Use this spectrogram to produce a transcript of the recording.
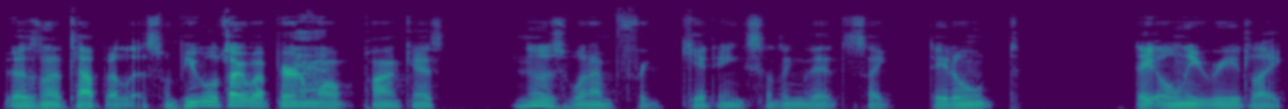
So those on the top of the list. When people talk about paranormal podcasts, I notice what I'm forgetting. Something that's like they don't they only read like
